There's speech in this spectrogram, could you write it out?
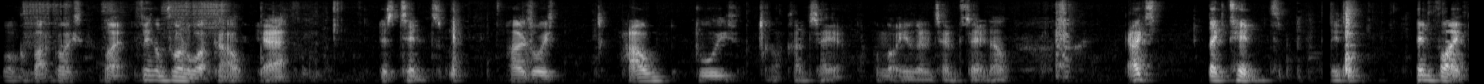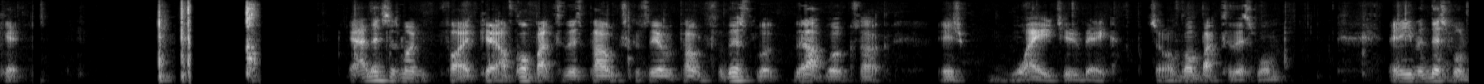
Welcome back, guys. Right, the thing I'm trying to work out, yeah, is tint. How do I, how do I, I can't say it. I'm not even going to attempt to say it now. I like tint. Tin fire kit. Yeah, this is my fire kit. I've gone back to this pouch because the other pouch for this look that rucksack is way too big. So I've gone back to this one. And even this one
